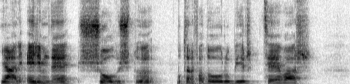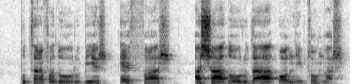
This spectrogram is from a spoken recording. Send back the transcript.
Yani elimde şu oluştu. Bu tarafa doğru bir T var. Bu tarafa doğru bir F var. Aşağı doğru da 10 Newton var.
